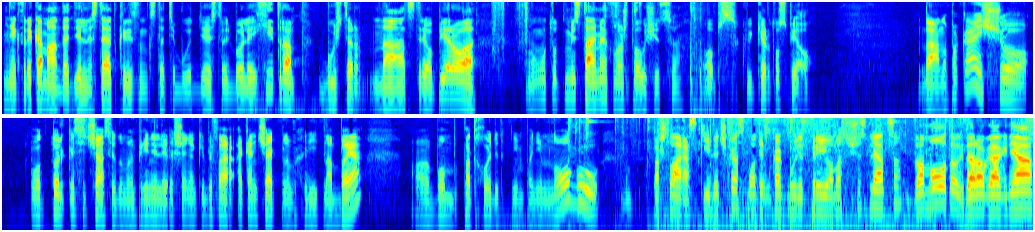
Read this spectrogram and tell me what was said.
Некоторые команды отдельно стоят. Кризен, кстати, будет действовать более хитро. Бустер на отстрел первого. Ну, тут мистайминг может получиться. Опс, Квикерт успел. Да, но пока еще, вот только сейчас, я думаю, приняли решение Cubifier окончательно выходить на Б. Э, Бомба подходит к ним понемногу. Пошла раскидочка. Смотрим, как будет прием осуществляться. Два молотовых, дорога огня.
